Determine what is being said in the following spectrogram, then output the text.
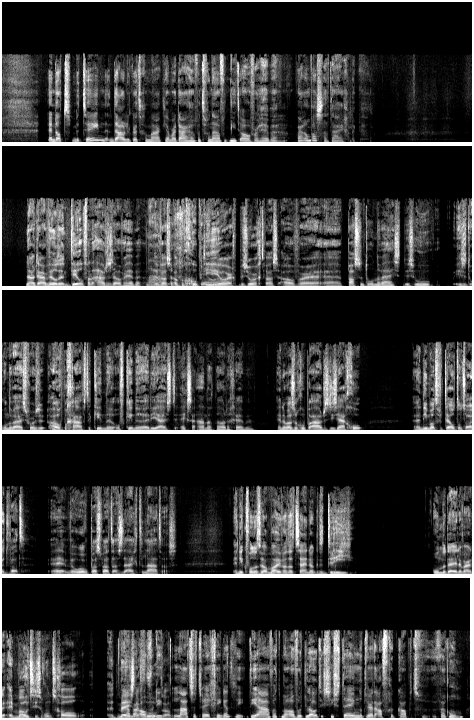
En dat meteen duidelijk werd gemaakt... ja, maar daar gaan we het vanavond niet over hebben. Waarom was dat eigenlijk? Nou, daar wilde een deel van de ouders het over hebben. Nou, er was ook een groep die heel erg bezorgd was over uh, passend onderwijs. Dus hoe is het onderwijs voor hoogbegaafde kinderen... of kinderen die juist extra aandacht nodig hebben. En er was een groep ouders die zei... goh, uh, niemand vertelt ons ooit wat. Hè? We horen pas wat als het eigenlijk te laat was. En ik vond het wel mooi, want dat zijn ook de drie onderdelen... waar de emoties rond school het meest ja, maar over die laatste twee ging het, die, die, avond. Maar over het lotingssysteem, dat werd afgekapt. Waarom?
